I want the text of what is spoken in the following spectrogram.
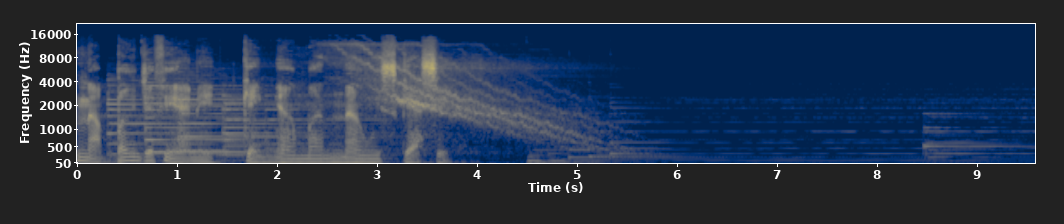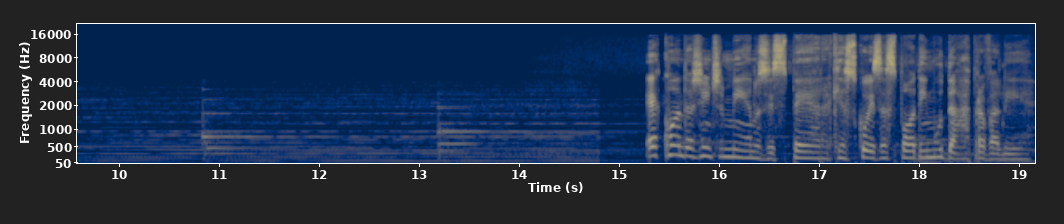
Na Band FM, quem ama não esquece. É quando a gente menos espera que as coisas podem mudar para valer.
